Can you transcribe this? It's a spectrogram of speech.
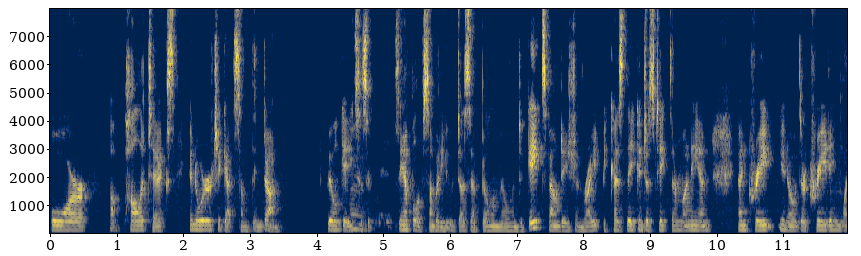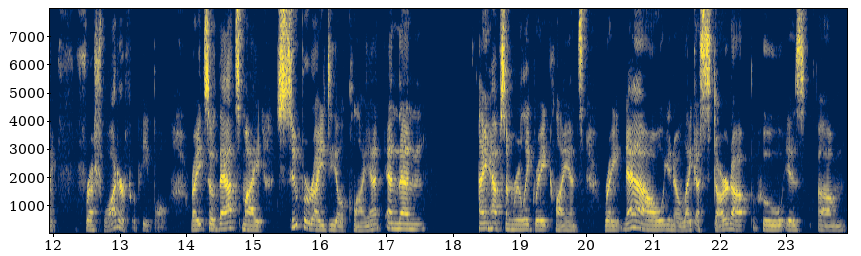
or uh, politics in order to get something done bill gates mm. is a great example of somebody who does that Bill and Melinda Gates Foundation, right? Because they can just take their money and and create, you know, they're creating like fresh water for people, right? So that's my super ideal client. And then I have some really great clients right now, you know, like a startup who is um,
